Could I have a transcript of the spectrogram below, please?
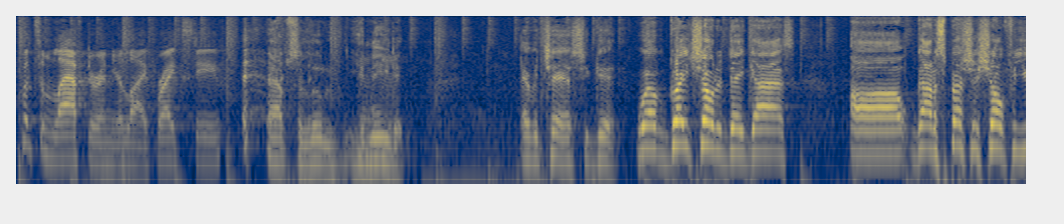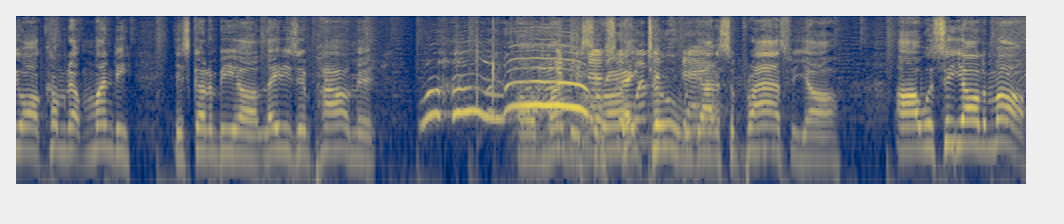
Put some laughter in your life, right, Steve? Absolutely. You need mm-hmm. it. Every chance you get. Well, great show today, guys. Uh, got a special show for you all coming up Monday. It's going to be uh, Ladies Empowerment on Monday, so National stay Women's tuned. We got a surprise for y'all. Uh, we'll see y'all tomorrow.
